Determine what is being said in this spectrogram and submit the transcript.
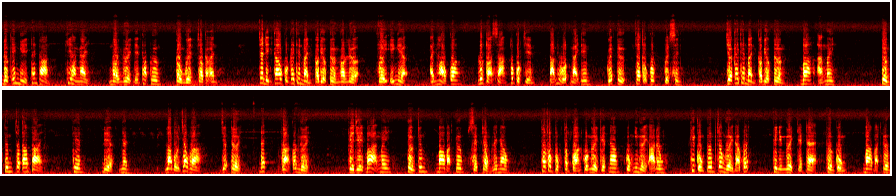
được yên nghỉ thanh thản khi hàng ngày mọi người đến thắp hương cầu nguyện cho các anh. Trên đỉnh cao của cây thiên mệnh có biểu tượng ngọn lửa với ý nghĩa ánh hào quang luôn tỏa sáng trong cuộc chiến 81 ngày đêm quyết tử cho tổ quốc quyết sinh. Giữa cây thiên mệnh có biểu tượng ba áng mây, tượng trưng cho tam tài, thiên, địa, nhân, là buổi giao hòa giữa trời, đất và con người phía dưới ba áng mây, tượng trưng ba bát cơm xếp chồng lên nhau theo phong tục tập quán của người Việt Nam cũng như người Á Đông, khi cúng cơm cho người đã khuất thì những người chết trẻ thường cúng ba bát cơm.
